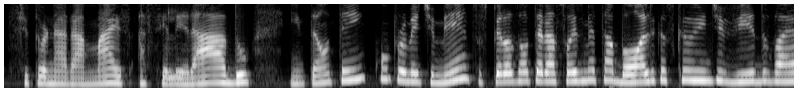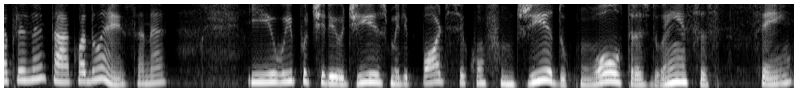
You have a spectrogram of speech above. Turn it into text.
se tornará mais acelerado. Então, tem comprometimentos pelas alterações metabólicas que o indivíduo vai apresentar com a doença, né? E o hipotireoidismo, ele pode ser confundido com outras doenças? Sim,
